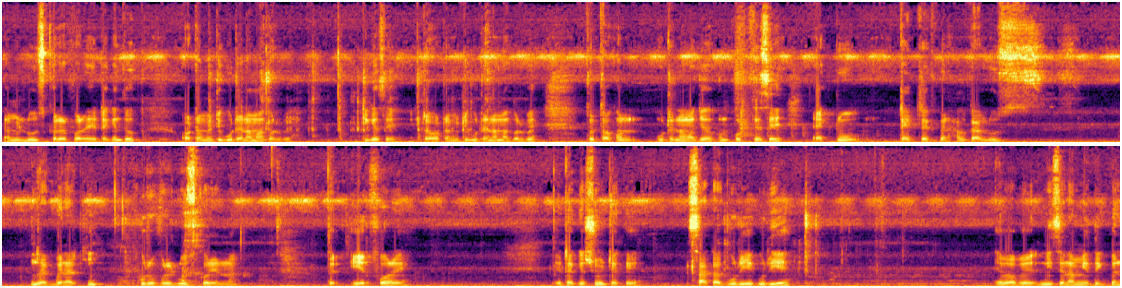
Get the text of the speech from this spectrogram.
আমি লুজ করার পরে এটা কিন্তু অটোমেটিক উঠানামা করবে। ঠিক আছে? এটা অটোমেটিক উঠানামা করবে। তো তখন উঠানামা যখন করতেছে, একটু টাইট রাখবেন, হালকা লুজ রাখবেন আর কি। পুরোপুরি লুজ করেন না। তো এরপরে এটাকে সুইটাকে চাকা ঘুরিয়ে ঘুরিয়ে এভাবে নিচে নামিয়ে দেখবেন।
